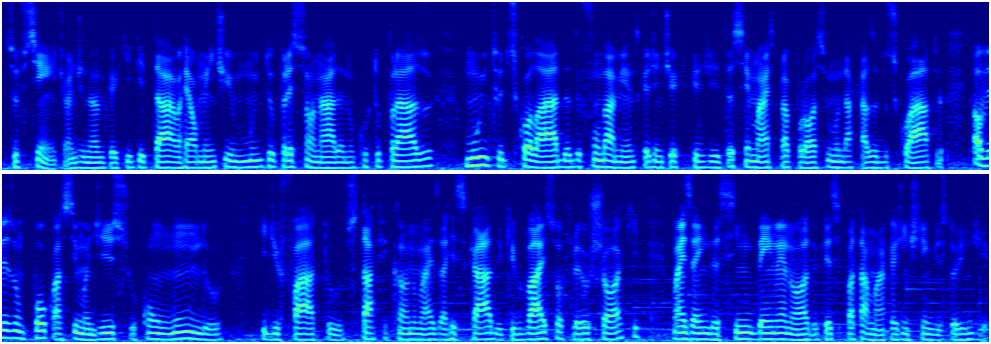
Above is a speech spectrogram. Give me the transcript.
suficiente. Uma dinâmica aqui que está realmente muito pressionada no curto prazo, muito descolada do fundamento que a gente acredita ser mais para próximo da casa dos quatro, talvez um pouco acima disso, com o mundo que de fato está ficando mais arriscado e que vai sofrer o choque, mas ainda assim bem menor do que esse patamar que a gente tem visto hoje em dia.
